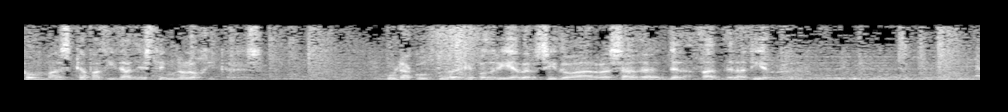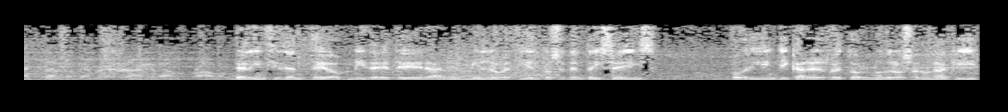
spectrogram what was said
con más capacidades tecnológicas. Una cultura que podría haber sido arrasada de la faz de la Tierra. El incidente ovni de Teherán en 1976 podría indicar el retorno de los Anunnaki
